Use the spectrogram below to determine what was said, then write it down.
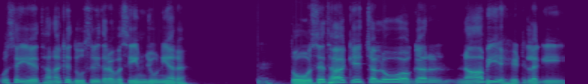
اسے یہ تھا نا کہ دوسری طرف وسیم جونیئر ہے۔ تو اسے تھا کہ چلو اگر نہ بھی یہ ہٹ لگی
